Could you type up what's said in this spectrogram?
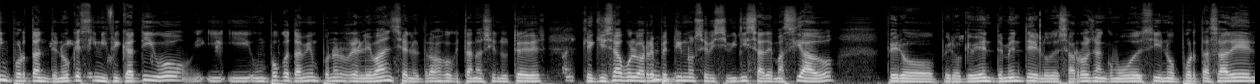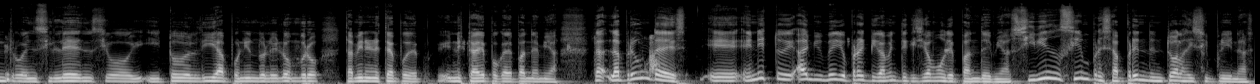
importante, ¿no? Qué significativo y, y, un poco también poner relevancia en el trabajo que están haciendo ustedes, que quizás, vuelvo a repetir, no se visibiliza demasiado pero, pero que evidentemente lo desarrollan, como vos decís, no puertas adentro, en silencio y, todo el día poniéndole el hombro también en esta, época de, en esta época de pandemia. La, la pregunta es, eh, en este año y medio prácticamente que llevamos de pandemia, si bien siempre se aprende en todas las disciplinas,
